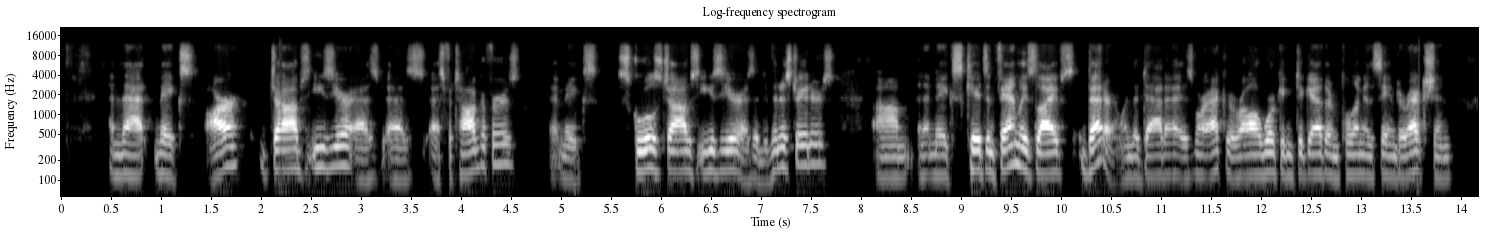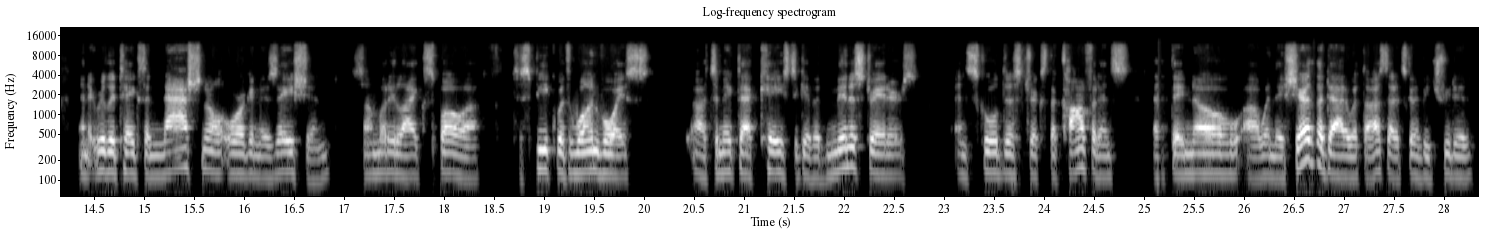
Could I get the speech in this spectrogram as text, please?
And that makes our jobs easier as, as, as photographers. It makes schools' jobs easier as administrators. Um, and it makes kids and families' lives better when the data is more accurate. We're all working together and pulling in the same direction. And it really takes a national organization, somebody like SPOA, to speak with one voice uh, to make that case to give administrators and school districts the confidence that they know uh, when they share the data with us that it's going to be treated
